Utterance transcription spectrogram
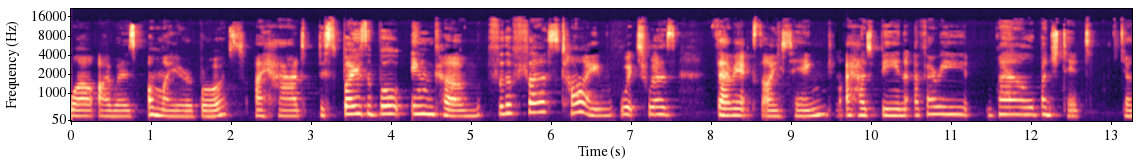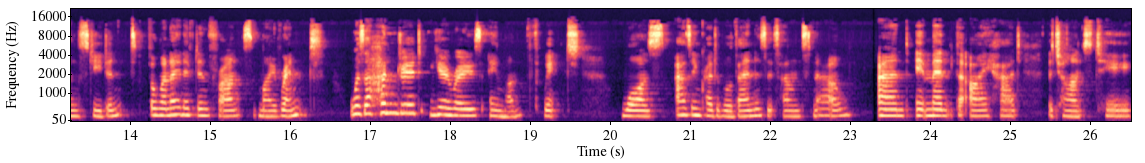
While I was on my year abroad, I had disposable income for the first time, which was very exciting. I had been a very well budgeted young student, but when I lived in France, my rent was 100 euros a month, which was as incredible then as it sounds now. And it meant that I had the chance to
